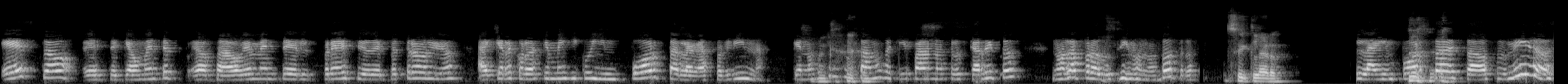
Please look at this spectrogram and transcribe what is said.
esto, este, que aumente, o sea, obviamente el precio del petróleo, hay que recordar que México importa la gasolina, que nosotros estamos aquí para nuestros carritos, no la producimos nosotros. Sí, claro. La importa de Estados Unidos.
